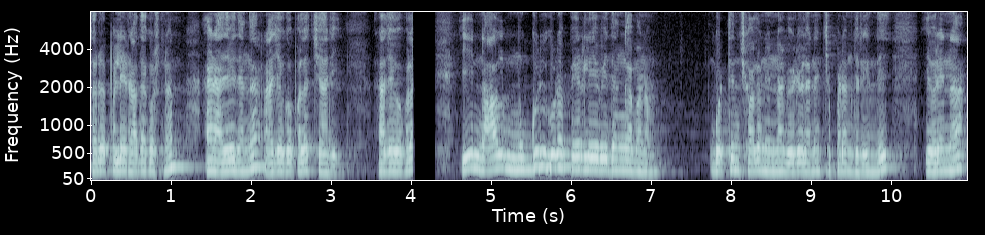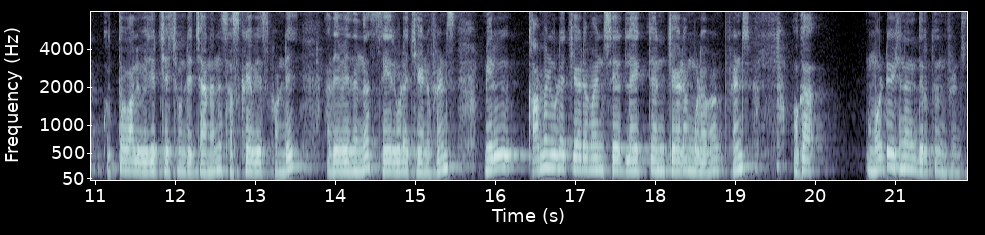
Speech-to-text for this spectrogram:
Sarvepalli Radhakrishnan and అదేవిధంగా రాజగోపాలాచారి. రాజగోపాల ఈ నాలుగు ముగ్గురి కూడా పేర్లు ఏ విధంగా మనం గుర్తించుకోవాలో నిన్న వీడియోలు అనేది చెప్పడం జరిగింది. ఎవరైనా కొత్త వాళ్ళు విజిట్ చేసి ఉంటే ఛానల్ని సబ్స్క్రైబ్ చేసుకోండి అదేవిధంగా షేర్ కూడా చేయండి ఫ్రెండ్స్ మీరు కామెంట్ కూడా చేయడం అండ్ షేర్ లైక్ అని చేయడం కూడా ఫ్రెండ్స్ ఒక మోటివేషన్ అనేది దొరుకుతుంది ఫ్రెండ్స్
